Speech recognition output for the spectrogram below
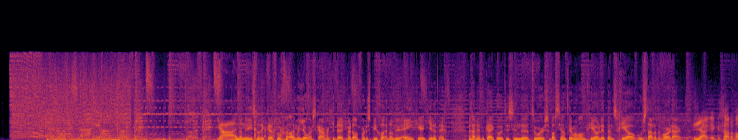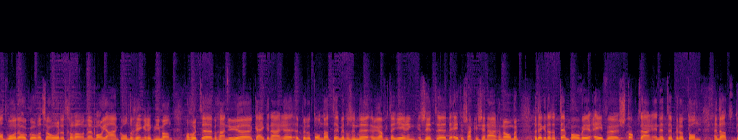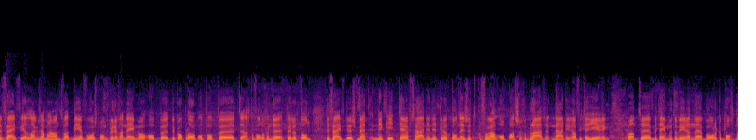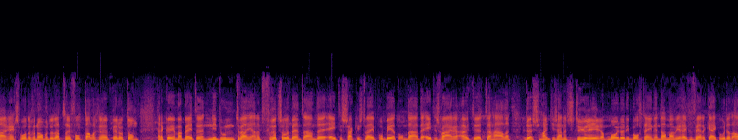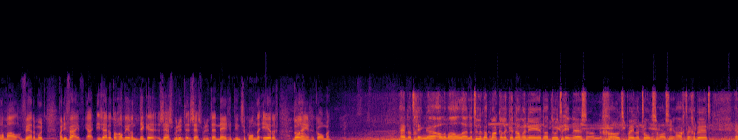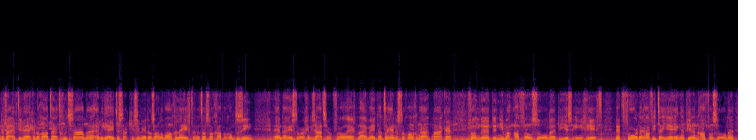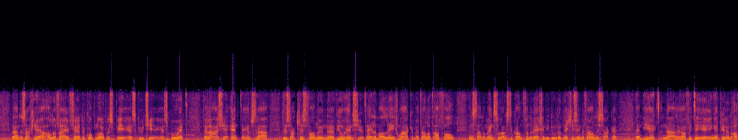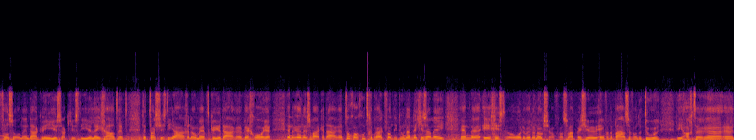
Ja, en dan nu iets wat ik uh, vroeger al in mijn jongenskamertje deed... maar dan voor de spiegel en dan nu één keertje in het echt. We gaan even kijken hoe het is in de Tour. Sebastian Timmerman, Gio Lippens. Gio, hoe staat het ervoor daar? Ja, Rick, ik ga nog antwoorden ook hoor, want zo hoort het gewoon. Uh, mooie aankondiging, Rick Nieman. Maar goed, uh, we gaan nu kijken naar het peloton dat inmiddels in de ravitaillering zit. de etenzakjes zijn aangenomen. betekent dat het tempo weer even stokt daar in het peloton. En dat de vijf weer langzamerhand wat meer voorsprong kunnen gaan nemen op de koploop, op, op het achtervolgende peloton. De vijf dus met Nicky Terpstra. En in dit peloton is het vooral oppassen geblazen na die ravitaillering. Want uh, meteen moet er weer een uh, behoorlijke bocht naar rechts worden genomen door dat uh, voltallige peloton. En dan kun je maar beter niet doen terwijl je aan het frutselen bent aan de etenzakjes. Terwijl je probeert om daar de etenswaren uit te halen. Dus handjes aan het sturen heren. Mooi door die bocht heen en dan maar weer even verder kijken hoe dat allemaal verder moet. Maar die vijf, ja, die zijn er toch alweer een dikke zes minuten. Zes minuten en 19 seconden eerder doorheen gekomen. En dat ging uh, allemaal uh, natuurlijk wat makkelijker dan wanneer je dat doet in uh, zo'n groot peloton zoals hierachter gebeurt. En de vijf die werken nog altijd goed samen. Hebben die etenzakjes inmiddels allemaal geleegd. En het was wel grappig om te zien. En daar is de organisatie ook vooral erg blij mee. Dat de renners toch wel gebruik maken van de, de nieuwe afvalzone die is ingericht. Net voor de ravitaillering heb je een afvalzone. Nou, dan zag je alle vijf de koplopers. Perez, Gutierrez, Bouet, Delage en Terpstra. De zakjes van hun wielrenshirt helemaal leegmaken met met al het afval. En dan staan er mensen langs de kant van de weg en die doen dat netjes in de vuilniszakken. En direct na de ravitering heb je een afvalzone. En daar kun je je zakjes die je leeggehaald hebt, de tasjes die je aangenomen hebt, kun je daar eh, weggooien. En de renners maken daar eh, toch wel goed gebruik van. Die doen daar netjes aan mee. En uh, eergisteren hoorden we dan ook Jean-François Pegieux, een van de bazen van de Tour, die achter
